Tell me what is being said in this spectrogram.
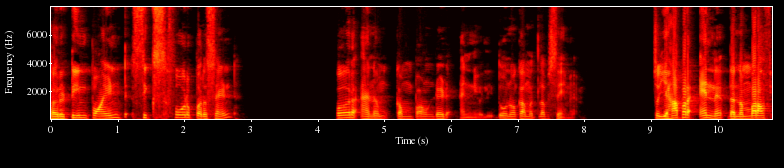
13.64 percent per annum compounded annually दोनों का मतलब सेम है। सो so, यहाँ पर n the number of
